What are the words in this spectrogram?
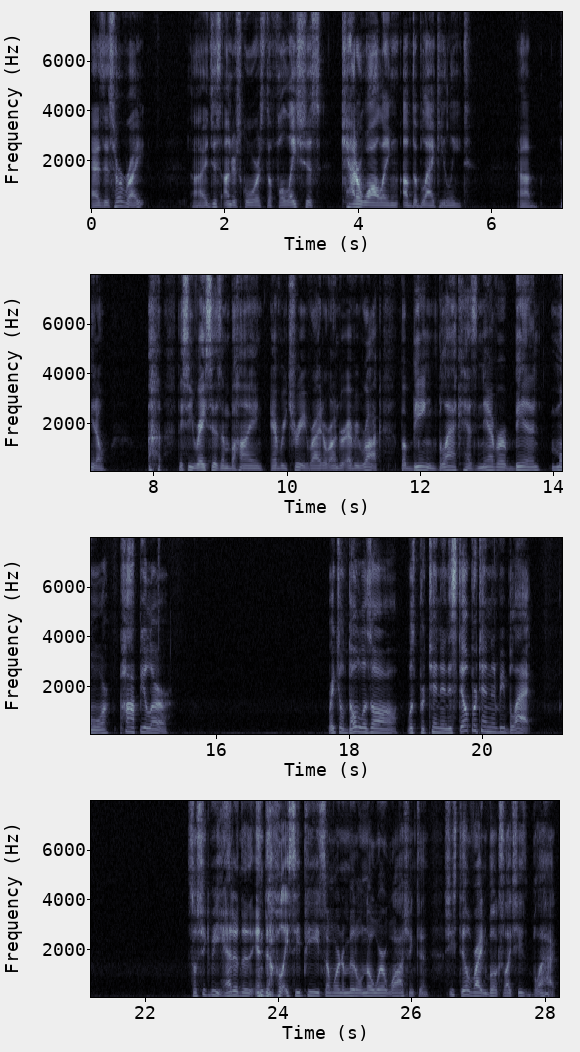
as is her right, uh, it just underscores the fallacious caterwauling of the black elite. Uh, you know, they see racism behind every tree, right, or under every rock. But being black has never been more popular. Rachel Dolezal was pretending, is still pretending to be black. So she could be head of the NAACP somewhere in the middle of nowhere, Washington. She's still writing books like she's black.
